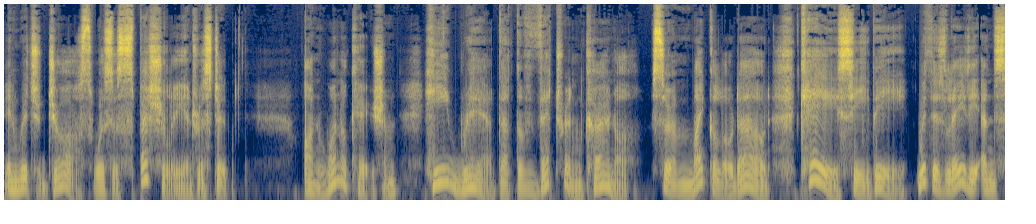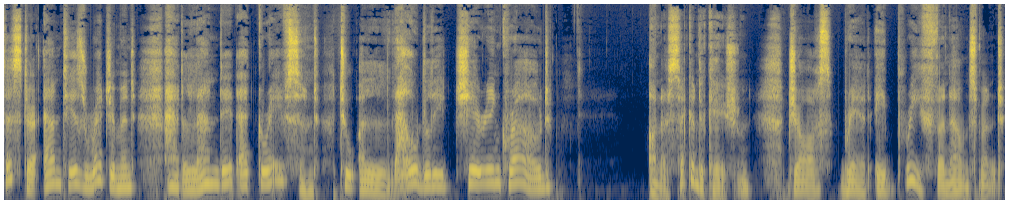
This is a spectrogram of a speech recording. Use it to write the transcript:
in which Jos was especially interested. On one occasion, he read that the veteran colonel, Sir Michael O'Dowd, KCB, with his lady and sister and his regiment, had landed at Gravesend to a loudly cheering crowd. On a second occasion, Jos read a brief announcement.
